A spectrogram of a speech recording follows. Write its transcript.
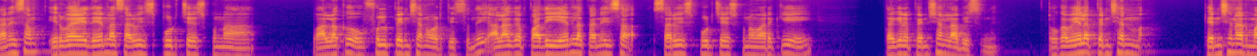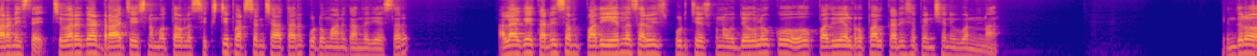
కనీసం ఇరవై ఐదేళ్ళ సర్వీస్ పూర్తి చేసుకున్న వాళ్ళకు ఫుల్ పెన్షన్ వర్తిస్తుంది. అలాగే పది ఏండ్ల కనీస సర్వీస్ పూర్తి చేసుకున్న వారికి తగిన పెన్షన్ లభిస్తుంది. ఒకవేళ పెన్షన్ పెన్షనర్ మరణిస్తే చివరిగా డ్రా చేసిన మొత్తంలో సిక్స్టీ పర్సెంట్ శాతాన్ని కుటుంబానికి అందజేస్తారు. అలాగే కనీసం పది ఏళ్ళ సర్వీస్ పూర్తి చేసుకున్న ఉద్యోగులకు పదివేల రూపాయలు కనీస పెన్షన్ ఇవ్వనున్నారు. ఇందులో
